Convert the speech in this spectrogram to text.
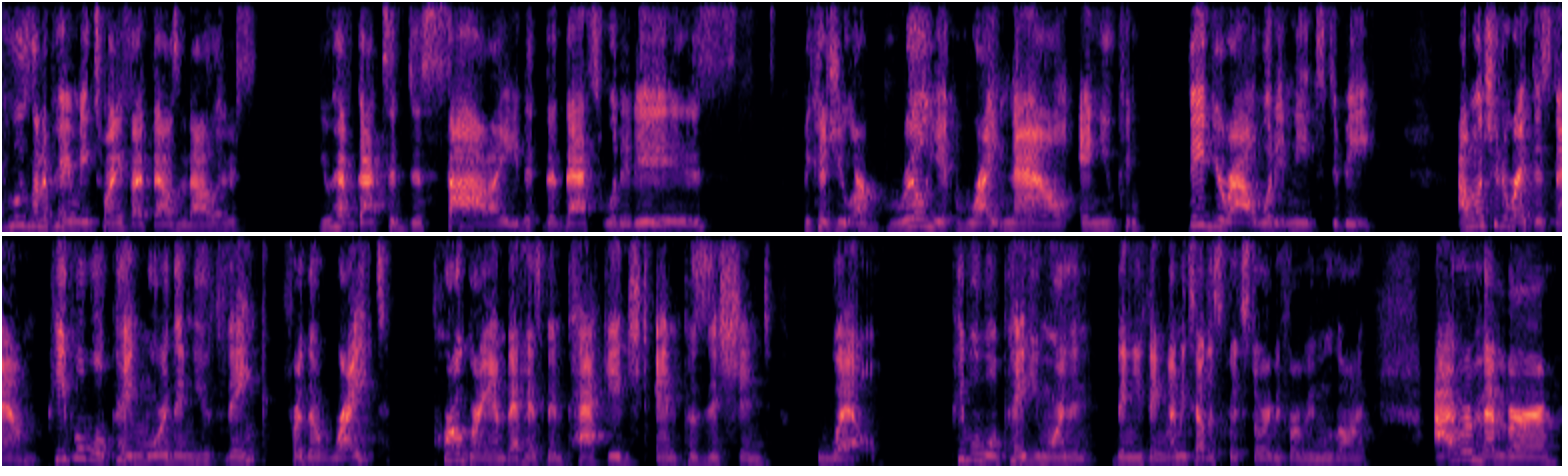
who's going to pay me $25,000? You have got to decide that that's what it is because you are brilliant right now and you can figure out what it needs to be. I want you to write this down. People will pay more than you think for the right program that has been packaged and positioned well. People will pay you more than, than you think. Let me tell this quick story before we move on. I remember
